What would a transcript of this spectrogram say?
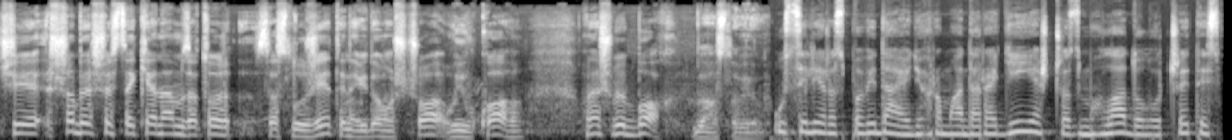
чи щоб щось таке нам за то заслужити, невідомо що і в кого. Головне, щоб Бог благословив. У селі розповідають, громада радіє, що змогла долучитись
